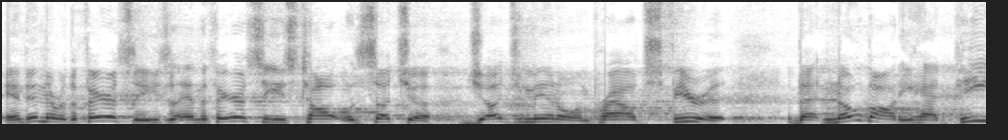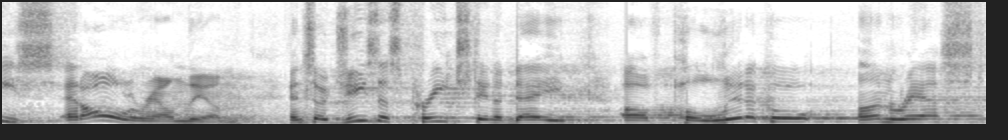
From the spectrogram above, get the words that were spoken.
And then there were the Pharisees, and the Pharisees taught with such a judgmental and proud spirit that nobody had peace at all around them. And so Jesus preached in a day of political unrest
